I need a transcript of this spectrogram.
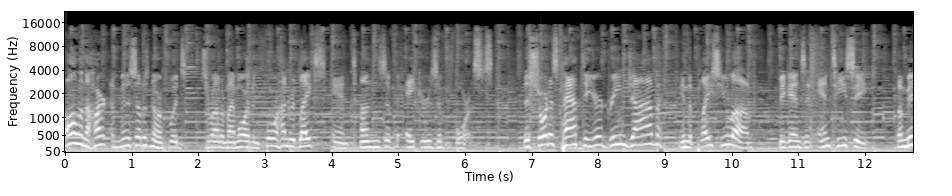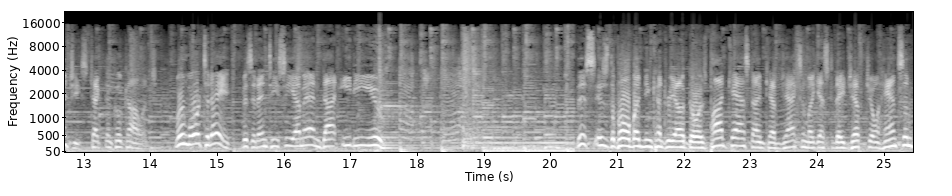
all in the heart of Minnesota's Northwoods, surrounded by more than 400 lakes and tons of acres of forests. The shortest path to your dream job in the place you love begins at NTC, Bemidji's Technical College. Learn more today. Visit ntcmn.edu. This is the Paul Bunyan Country Outdoors Podcast. I'm Kev Jackson. My guest today, Jeff Johanson.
